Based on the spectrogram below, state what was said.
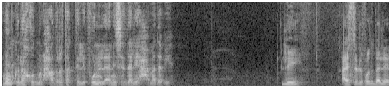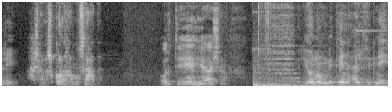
ممكن آخد من حضرتك تليفون الأنسة داليا يا حمادة بيه؟ ليه؟ عايز تليفون داليا ليه؟ عشان أشكرها على المساعدة. قلت إيه يا أشرف؟ مليون و200 ألف جنيه.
